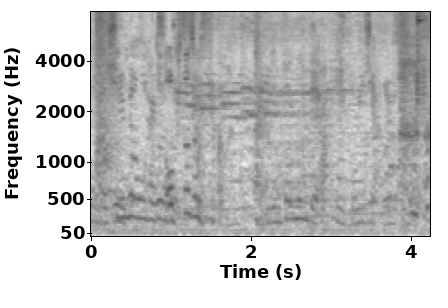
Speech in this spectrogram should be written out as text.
내가 실명할 눈수 없어져 있을 것 같아. 눈 떴는데 앞이 보이지 않을 수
